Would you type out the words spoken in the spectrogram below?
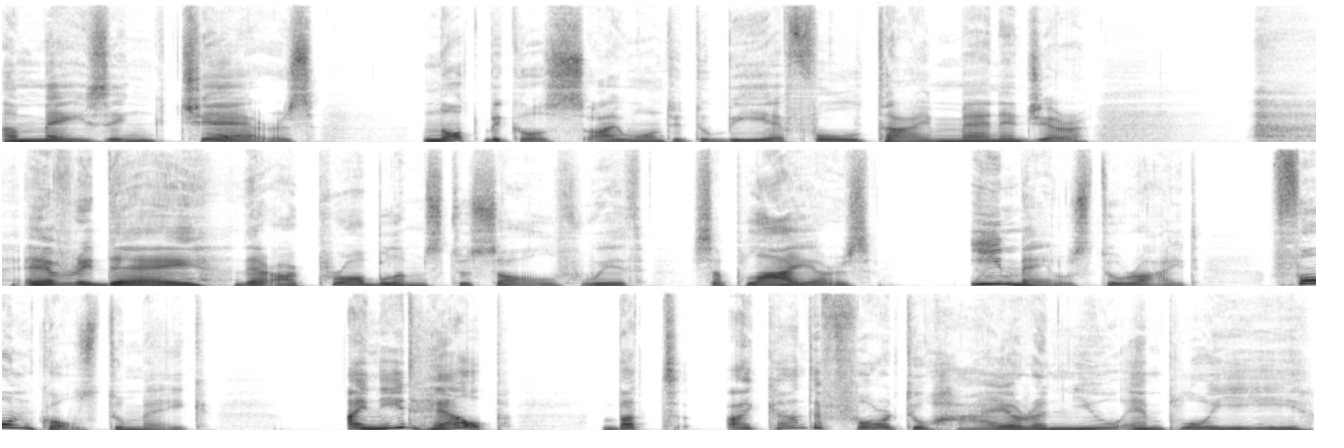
amazing chairs, not because I wanted to be a full time manager. Every day there are problems to solve with suppliers, emails to write, phone calls to make. I need help, but I can't afford to hire a new employee.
